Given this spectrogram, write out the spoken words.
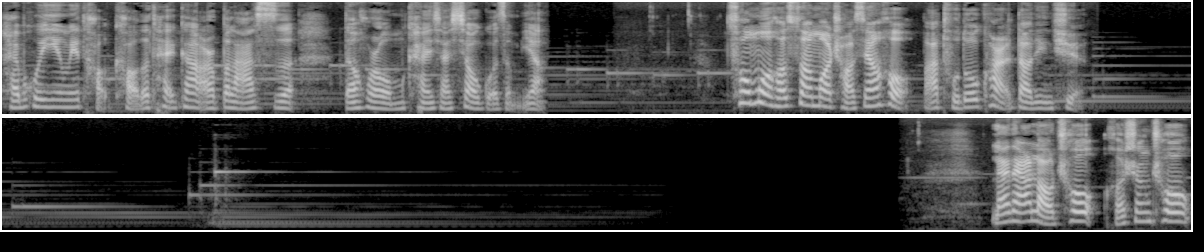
还不会因为烤烤得太干而不拉丝。等会儿我们看一下效果怎么样。葱末和蒜末炒香后，把土豆块倒进去，来点老抽和生抽。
